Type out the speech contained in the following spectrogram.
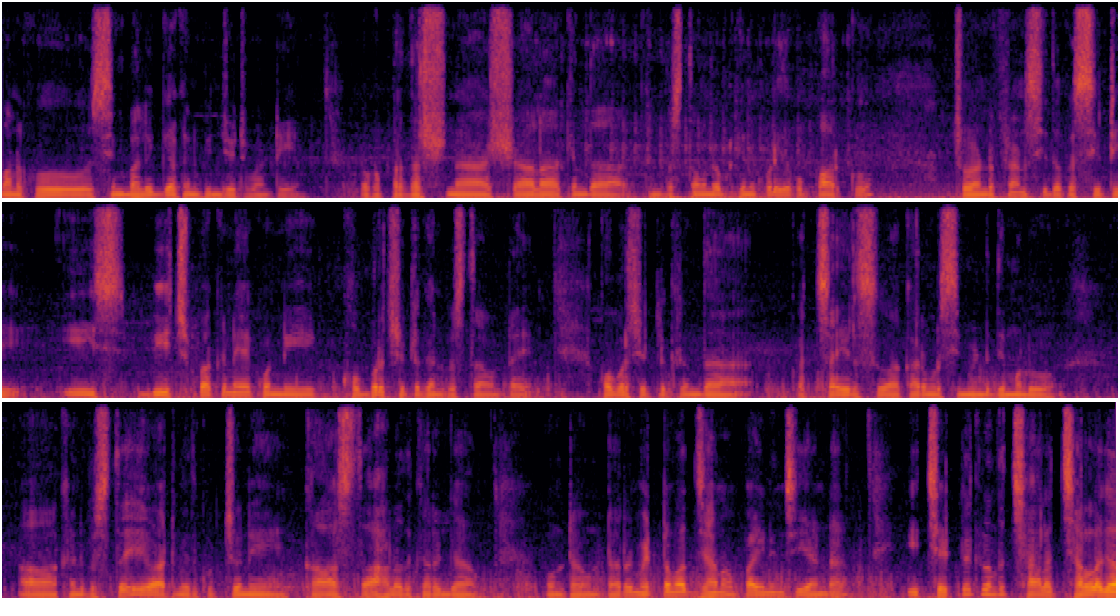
మనకు సింబాలిక్గా కనిపించేటువంటి ఒక ప్రదర్శనశాల కింద కనిపిస్తూ ఉన్నప్పటికీ కూడా ఇది ఒక పార్కు. చూడండి ఫ్రెండ్స్ ఇది ఒక సిటీ. ఈ బీచ్ పక్కనే కొన్ని కొబ్బరి చెట్లు కనిపిస్తూ ఉంటాయి. కొబ్బరి చెట్ల క్రింద ఒక చైర్స్ ఆకారంలో సిమెంట్ దిమ్మలు కనిపిస్తాయి. వాటి మీద కూర్చొని కాస్త ఆహ్లాదకరంగా ఉంటూ ఉంటారు. మిట్ట మధ్యాహ్నం పైనుంచి ఎండ. ఈ చెట్ల క్రింద చాలా చల్లగా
